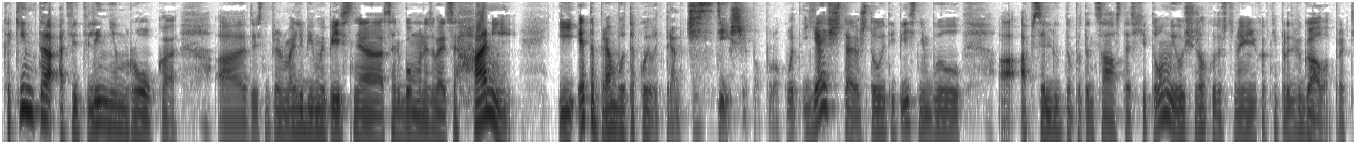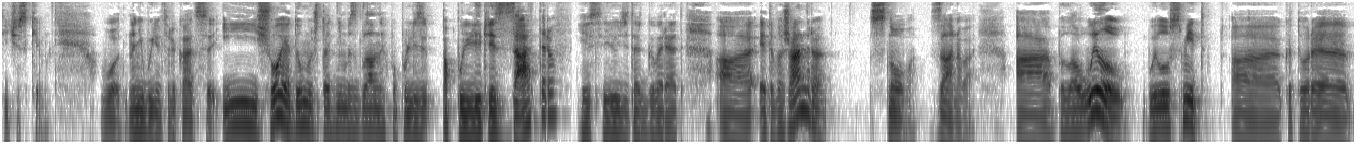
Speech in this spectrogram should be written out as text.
каким-то ответвлением рока. А, то есть, например, моя любимая песня с альбома называется «Honey», и это прям вот такой вот прям чистейший поп-рок. Вот я считаю, что у этой песни был а, абсолютно потенциал стать хитом, и очень жалко, что она ее никак не продвигала практически. Вот, но не будем отвлекаться. И еще я думаю, что одним из главных популяри... популяризаторов, если люди так говорят, а, этого жанра снова, заново, а была Уиллоу, Уиллоу Смит, а, которая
